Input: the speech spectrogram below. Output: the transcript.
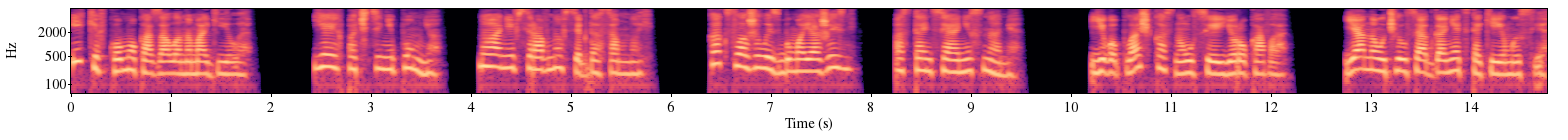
и кивком указала на могилы. Я их почти не помню, но они все равно всегда со мной. Как сложилась бы моя жизнь, останься они с нами. Его плащ коснулся ее рукава. Я научился отгонять такие мысли.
